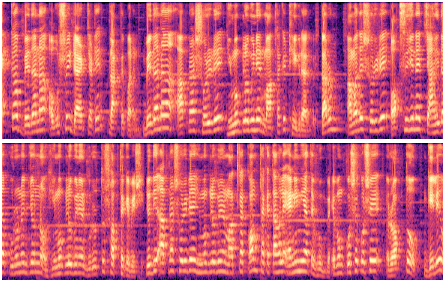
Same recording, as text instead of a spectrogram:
এক কাপ বেদানা অবশ্যই ডায়েট চার্টে রাখতে পারেন। বেদানা আপনার শরীরে হিমোগ্লোবিনের মাত্রাকে ঠিক রাখবে। কারণ আমাদের শরীরে অক্সিজেনের চাহিদা পূরণের জন্য হিমোগ্লোবিনের গুরুত্ব সব থেকে বেশি। যদি আপনার শরীরে হিমোগ্লোবিনের মাত্রা কম থাকে, তাহলে অ্যানিমিয়াতে ভুগবে এবং কোষে কোষে রক্ত গেলেও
